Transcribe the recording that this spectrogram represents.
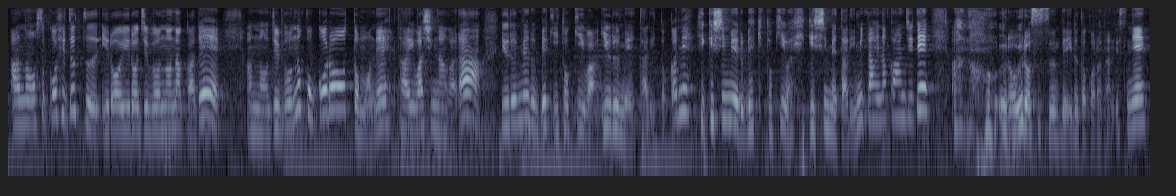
あの少しずついろいろ自分の中であの自分の心ともね対話しながら緩めるべき時は緩めたりとかね引き締めるべき時は引き締めたりみたいな感じであのうろうろ進んでいるところなんですね。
